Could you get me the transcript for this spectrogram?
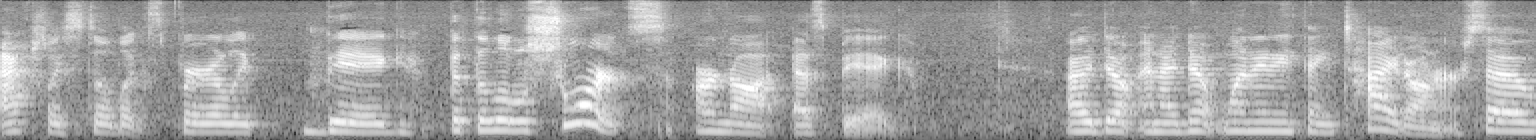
actually still looks fairly big. But the little shorts are not as big. I don't, and I don't want anything tight on her. So,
